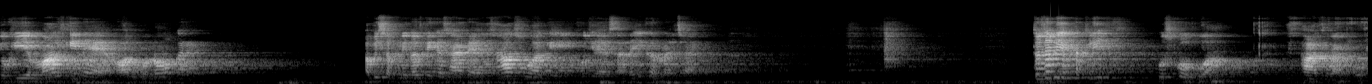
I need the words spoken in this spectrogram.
क्योंकि ये मालकिन है और वो नौकर है। अब इस अपनी गलती के साथ एहसास हुआ कि मुझे ऐसा नहीं करना चाहिए। तो जब ये तकलीफ़ उसको हुआ आज रात को तो,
